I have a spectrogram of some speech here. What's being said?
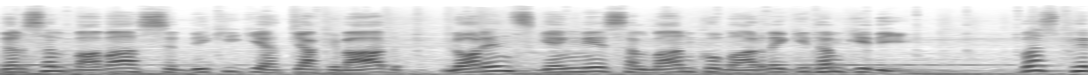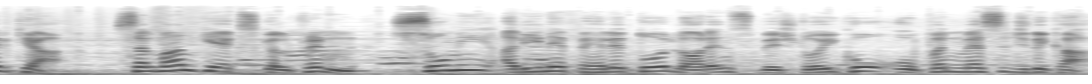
दरअसल बाबा सिद्दीकी की हत्या के बाद लॉरेंस गैंग ने सलमान को मारने की धमकी दी। बस फिर क्या, सलमान की एक्स गर्लफ्रेंड सोमी अली ने पहले तो लॉरेंस बिश्नोई को ओपन मैसेज लिखा।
